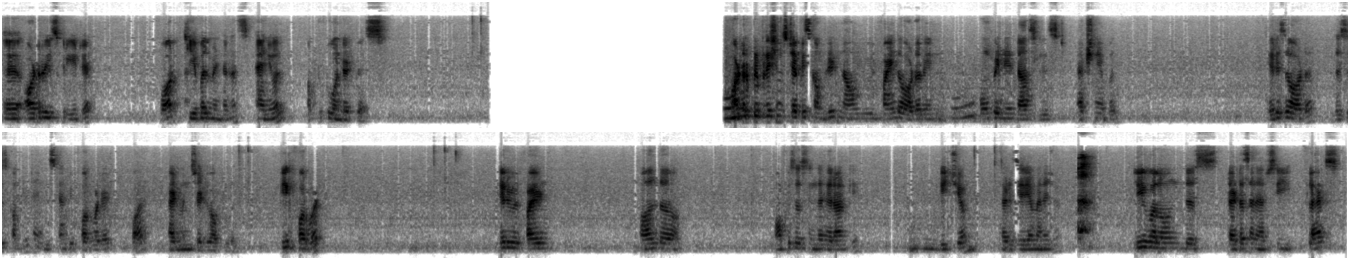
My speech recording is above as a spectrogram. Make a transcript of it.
Uh, order is created for cable maintenance annual up to 200 pairs. Order preparation step is complete. Now you will find the order in home pending task list actionable. Here is the order. This is complete and this can be forwarded for administrative approval. Click forward. Here you will find all the officers in the hierarchy. DGM that is area manager leave alone this status and FC flags.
